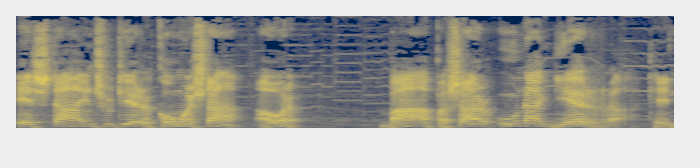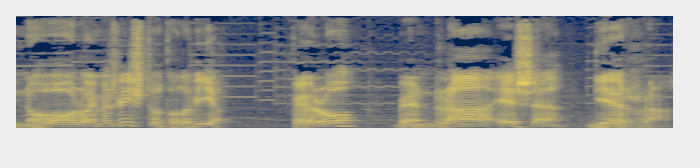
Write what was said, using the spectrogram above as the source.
está en su tierra, como está ahora. Va a pasar una guerra que no lo hemos visto todavía, pero vendrá esa guerra.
